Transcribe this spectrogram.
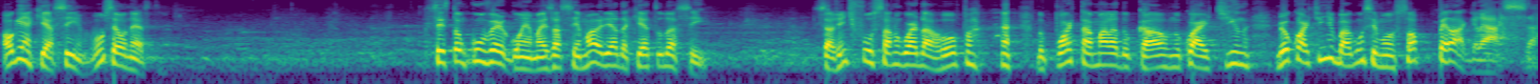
Alguém aqui é assim? Vamos ser honestos. Vocês estão com vergonha, mas assim, a maioria daqui é tudo assim. Se a gente fuçar no guarda-roupa, no porta-mala do carro, no quartinho, meu quartinho de bagunça, irmão, só pela graça.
